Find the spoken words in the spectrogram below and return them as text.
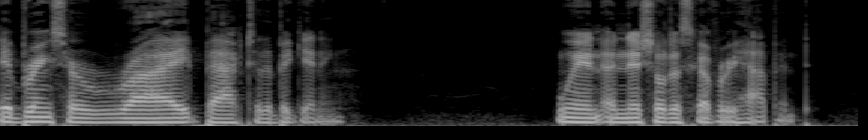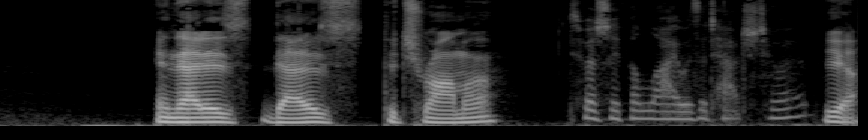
it brings her right back to the beginning when initial discovery happened. And that is that is the trauma. Especially if a lie was attached to it. yeah.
